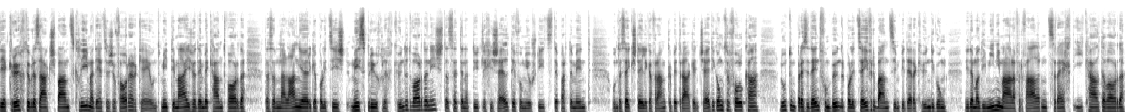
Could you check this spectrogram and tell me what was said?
die Gerüchte über das angespanntes Klima, die hat es ja schon vorher gegeben. Und Mitte Mai ist ja dann bekannt worden, dass ein langjähriger Polizist missbräuchlich gekündigt worden ist. Das hat eine deutliche Schelte vom Justizdepartement und einen sechsstelligen Frankenbetrag Entschädigung zur Folge gehabt. Laut dem Präsident vom Bündner Polizeiverband sind bei dieser Kündigung nicht einmal die minimalen Verfahrensrechte eingehalten worden.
